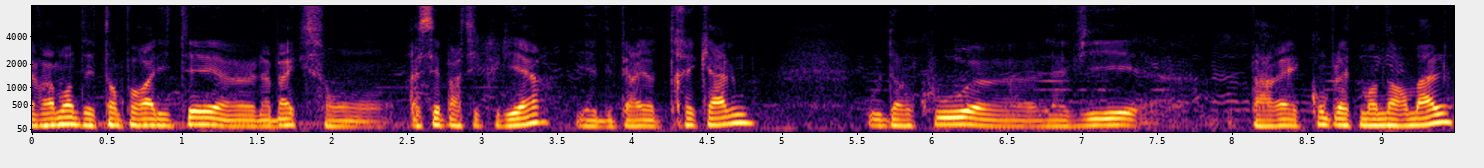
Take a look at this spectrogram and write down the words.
Y a vraiment des temporalités euh, là-bas qui sont assez particulières. Il y a des périodes très calmes où d'un coup euh, la vie paraît complètement normale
